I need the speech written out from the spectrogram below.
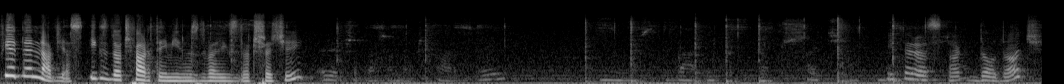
W jeden nawias. x do czwartej minus 2x do trzeciej. Yy, przepraszam, do czwartej. Minus 2x do trzeciej. I teraz tak, dodać.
